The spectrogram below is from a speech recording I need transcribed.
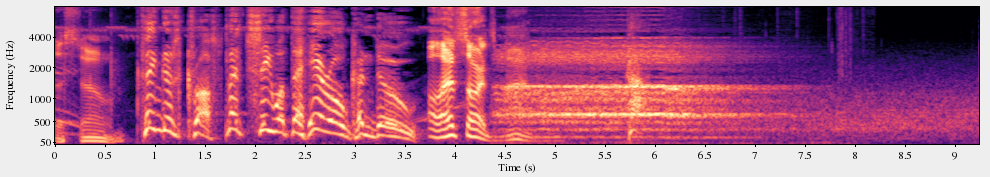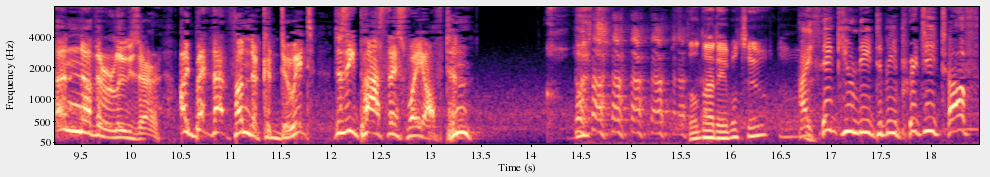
the stone. Fingers crossed. Let's see what the hero can do. Oh, that sword's mine. Another loser. I bet that Thunder could do it. Does he pass this way often? What? Still not able to? I think you need to be pretty tough.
